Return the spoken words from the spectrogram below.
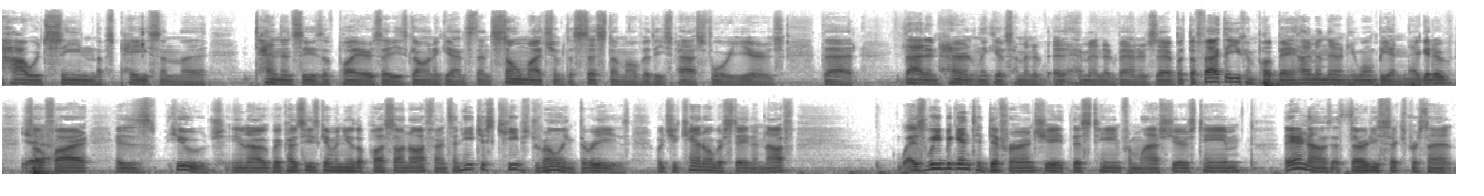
Howard's seen the pace and the tendencies of players that he's going against, and so much of the system over these past four years that that inherently gives him an him an advantage there. But the fact that you can put Boeheim in there and he won't be a negative so far is huge, you know, because he's giving you the plus on offense, and he just keeps drilling threes, which you can't overstate enough. As we begin to differentiate this team from last year's team, they are now at 36%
